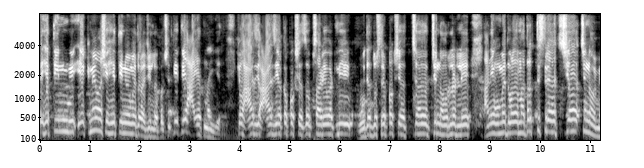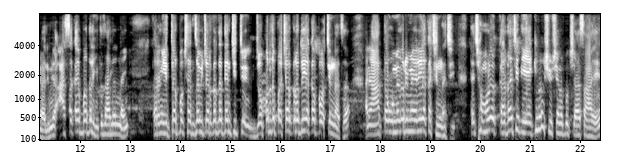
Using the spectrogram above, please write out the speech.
तर हे तीन एकमेव असे हे तीन उमेदवार जिल्हा परिषद की ते आयत नाहीयेत. किंवा आज आज एका पक्षाचं साडी वाटली उद्या दुसऱ्या पक्षाच्या चिन्हावर लढले आणि उमेदवार मात्र तिसऱ्याच्या चिन्हावर मिळाली. म्हणजे असा काही बदल इथं झालेला नाही. कारण इतर पक्षांचा विचार करता त्यांची जोपर्यंत प्रचार करत होते एका चिन्हाचा आणि आता उमेदवारी मिळाली एका चिन्हाची. त्याच्यामुळे कदाचित एकमेव शिवसेना पक्ष असा आहे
